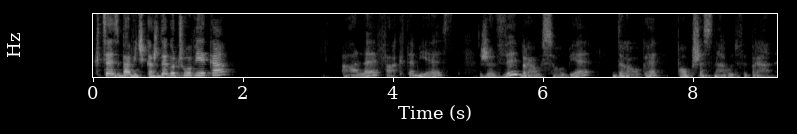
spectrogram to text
chce zbawić każdego człowieka, ale faktem jest, że wybrał sobie drogę poprzez naród wybrany.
